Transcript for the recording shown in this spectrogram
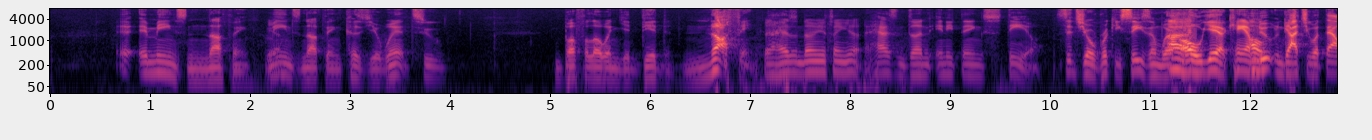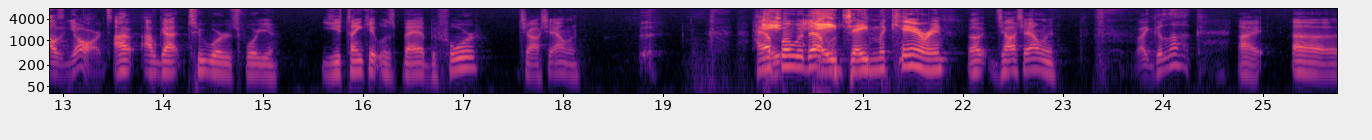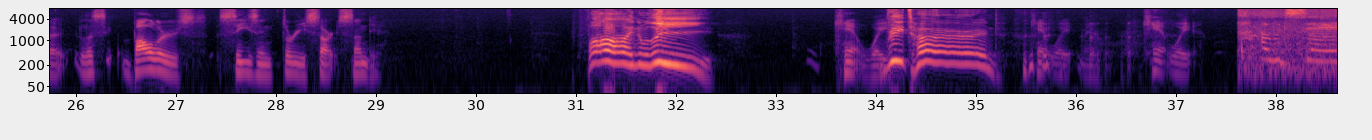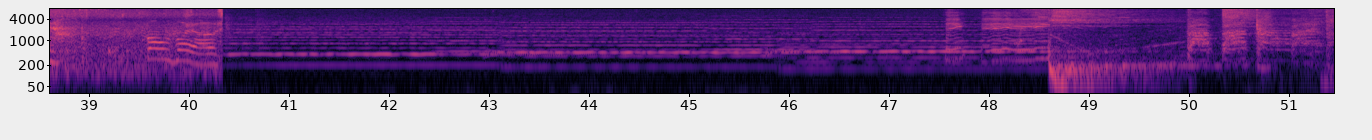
It, it means nothing. Yeah. Means nothing because you went to Buffalo and you did nothing. It hasn't done anything yet. It hasn't done anything still since your rookie season. Where Uh, oh yeah, Cam oh. Newton got you a thousand yards. I, I've got two words for you. You think it was bad before? Josh Allen. Have A- fun with that one. AJ McCarron. Uh, Josh Allen. Like good luck. All right. Uh, let's see. Ballers season three starts Sunday. Finally Can't wait. returned. Can't wait, man. Can't wait. I would say bon voyage.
